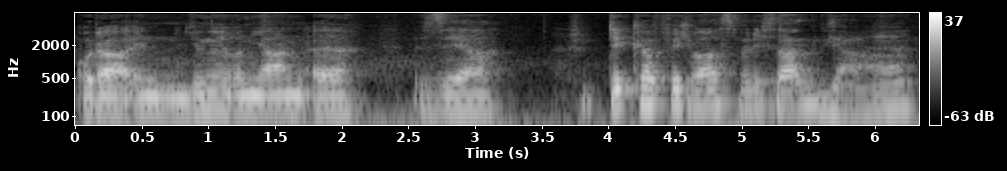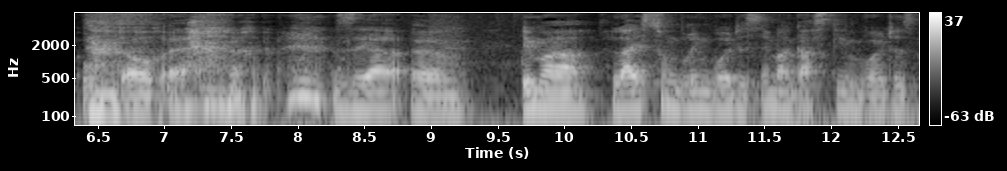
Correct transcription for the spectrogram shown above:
oder in jüngeren Jahren äh, sehr dickköpfig warst, würde ich sagen. Ja, Und auch äh, sehr ähm, immer Leistung bringen wolltest, immer Gas geben wolltest.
